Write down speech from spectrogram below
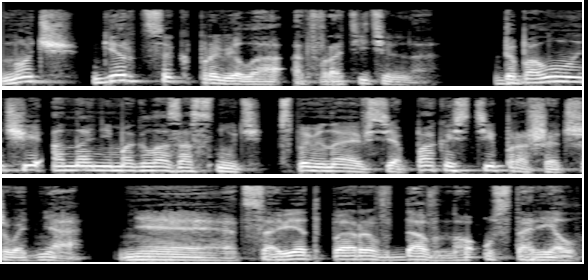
ночь герцог провела отвратительно. До полуночи она не могла заснуть, вспоминая все пакости прошедшего дня. Нет, совет пэров давно устарел.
